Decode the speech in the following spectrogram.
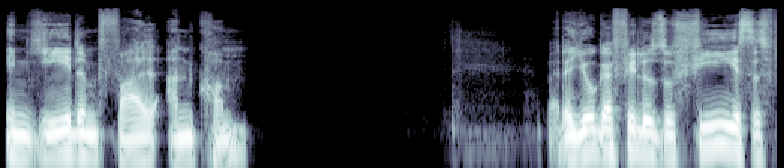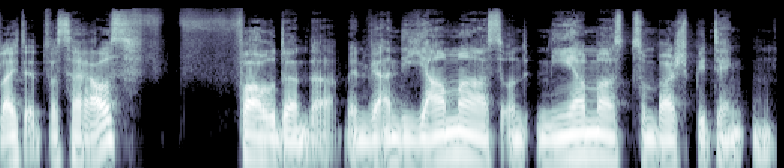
in jedem Fall ankommen. Bei der Yoga-Philosophie ist es vielleicht etwas herausfordernder, wenn wir an die Yamas und Niyamas zum Beispiel denken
